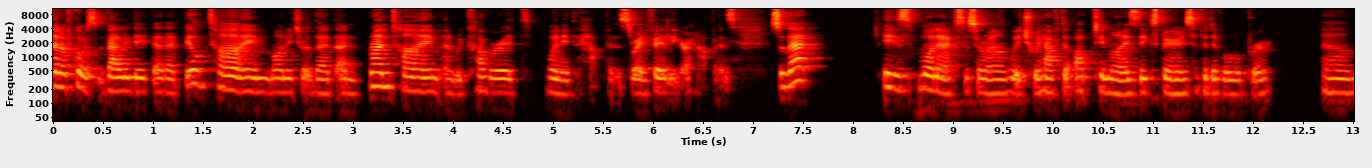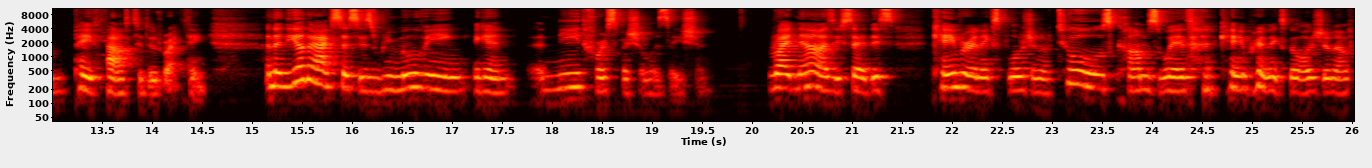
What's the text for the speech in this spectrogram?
and of course, validate that at build time, monitor that at runtime, and recover it when it happens, right? Failure happens. So that is one axis around which we have to optimize the experience of a developer, um, pave path to do the right thing. And then the other axis is removing, again, a need for specialization. Right now, as you said, this Cambrian explosion of tools comes with a Cambrian explosion of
